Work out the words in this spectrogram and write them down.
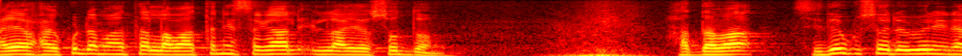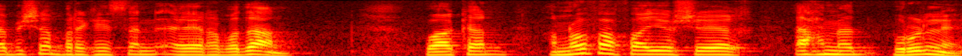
أيا وحي كل ما تلواتني سقال إلا يصدن هذا سيدك سيدوين بشان بركيسان آه، رمضان. Waa kan hanoo faahfaahiyo sheekh axmed buruline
